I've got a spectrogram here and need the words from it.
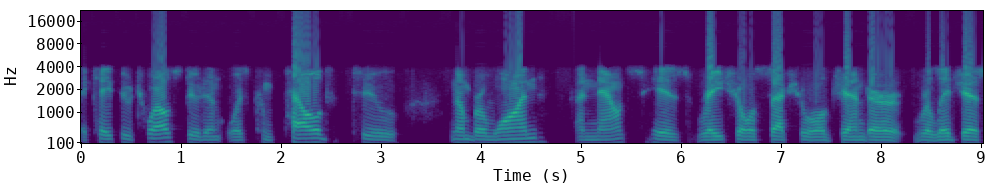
a K through 12 student was compelled to number one announce his racial, sexual, gender, religious,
